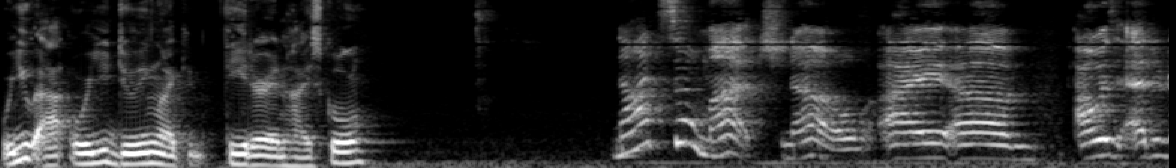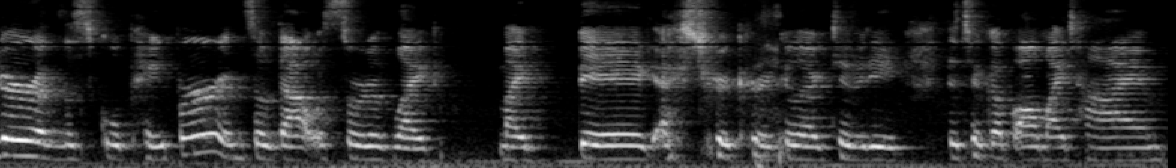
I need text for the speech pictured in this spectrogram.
Were you at, Were you doing like theater in high school? Not so much, no. I um, I was editor of the school paper, and so that was sort of like my big extracurricular activity that took up all my time.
